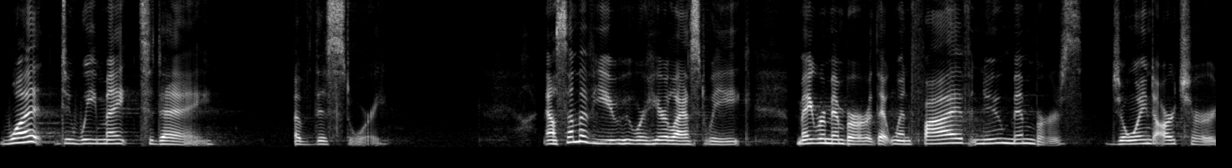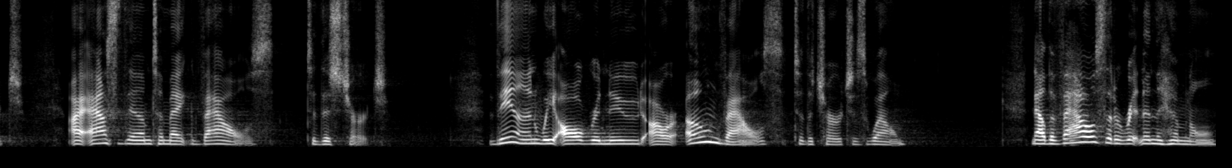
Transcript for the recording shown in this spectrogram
What do we make today of this story? Now, some of you who were here last week may remember that when five new members joined our church, I asked them to make vows to this church. Then we all renewed our own vows to the church as well. Now, the vows that are written in the hymnal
